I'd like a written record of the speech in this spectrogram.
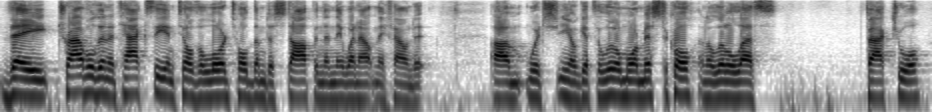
they traveled in a taxi until the Lord told them to stop, and then they went out and they found it, um, which you know gets a little more mystical and a little less factual.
